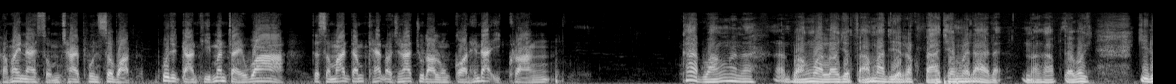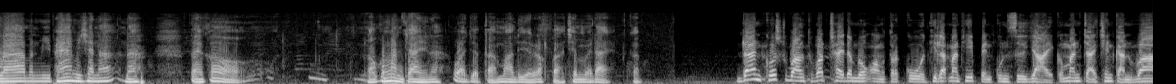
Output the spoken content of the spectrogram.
ทำให้นายสมชายพูลสวัสดิ์ผู้จัดการทีมมั่นใจว่าจะสามารถย้ำแค้นเอาชนะจุฬาลงกรณ์ให้ได้อีกครั้ง คาดหวังนะนะคาดหวังว่าเราจะสามารถที่จะรักษาแชมป์ไม่ได้แหละนะครับ แต่ว่ากีฬามันมีแพ้มีชนะนะ แต่ก็เราก็มั่นใจนะ ว่าจะสามารถที่จะรักษาแชมป์ไม่ได้ครับ ด้านโค้ชวังทวัชชัยดำรงอ่องตระกูลที่รับหน้าที่เป็นกุนซือใหญ่ก็มั่นใจเช่นกันว่า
